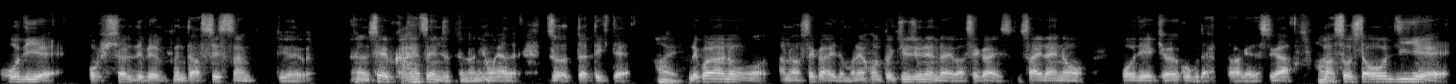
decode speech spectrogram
ODA、オフィシャルデベロップメントアシスタントっていう、政府開発援助っていうのを日本はやずっとやってきて、はい。で、これはあの、あの、世界でもね、本当に90年代は世界最大の ODA 協力国だったわけですが、まあそうした ODA、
